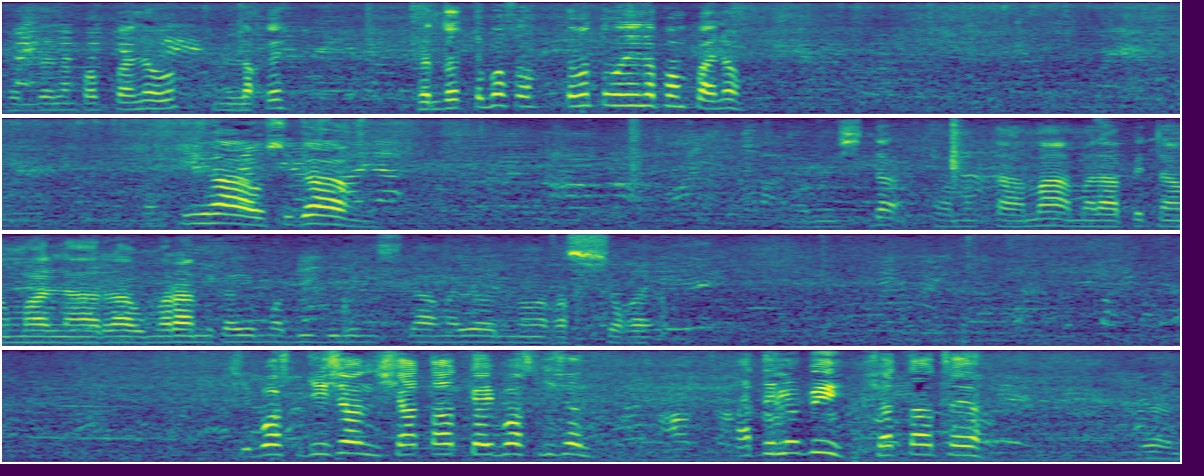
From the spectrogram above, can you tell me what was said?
Ganda ng pampano, oh. Ang laki. Ganda to, boss, oh. Tumutunay na pampano. Pang-ihaw, sigang. Maraming isda. Tamang tama. Malapit na ang mahal na araw. Marami kayong mabibiling isda ngayon, mga kasusuke. Si Boss Jason, shoutout kay Boss Jason. Ate Luby, shoutout sa'yo. Yan.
